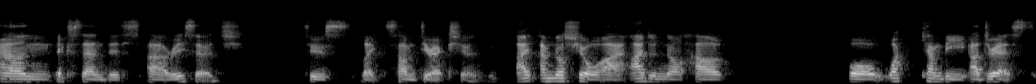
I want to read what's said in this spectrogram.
and extend this uh, research to like some direction. I, I'm not sure. I, I don't know how or what can be addressed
